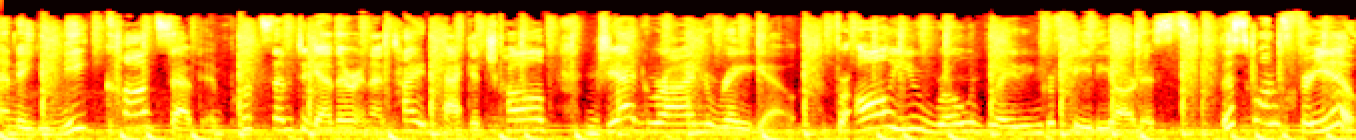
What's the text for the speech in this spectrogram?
and a unique concept and puts them together in a tight package called Jet Grind Radio. For all you rollerblading graffiti artists, this one's for you.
